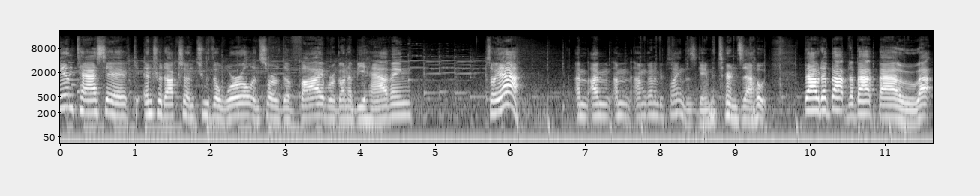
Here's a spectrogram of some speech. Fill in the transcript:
fantastic introduction to the world and sort of the vibe we're gonna be having. So yeah, I'm I'm I'm I'm gonna be playing this game. It turns out. Bow da da bow.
